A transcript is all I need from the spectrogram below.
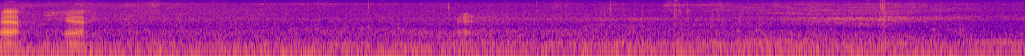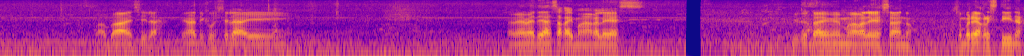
Ayan na. Ayan na. Ayan. Babaan sila. Tingnan natin kung sila ay Mamaya sakay mga kalayas. Dito tayo ngayon mga kalayas sa ano, sa Maria Cristina.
